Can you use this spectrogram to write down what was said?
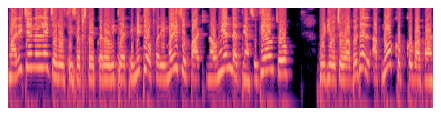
મારી ચેનલને જરૂરથી સબસ્ક્રાઇબ કરો. વિદ્યાર્થી મિત્રો, ફરી મળીશું પાઠ નવની અંદર. ત્યાં સુધી આવજો. વીડિયો જોવા બદલ આપનો ખૂબ ખૂબ આભાર.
